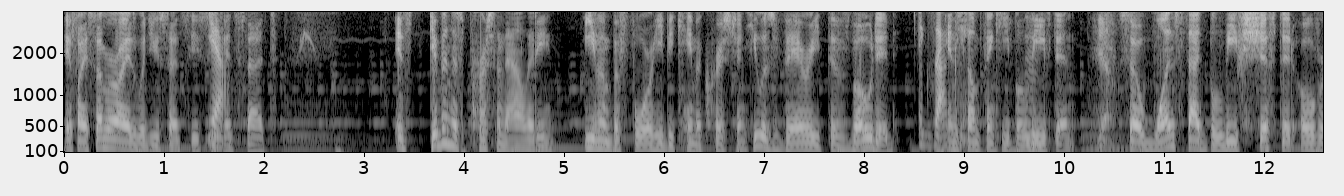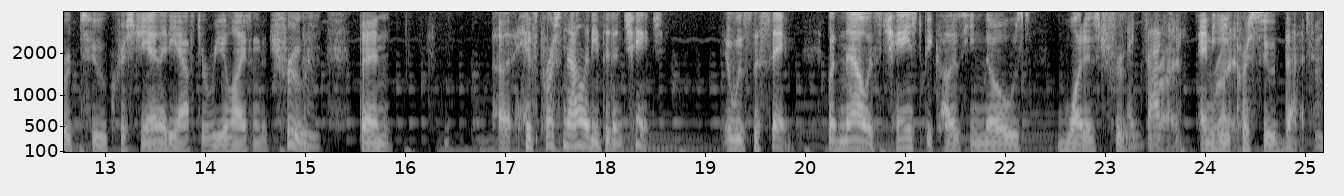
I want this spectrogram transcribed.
If I summarize what you said, Cici, Yeah. it's that it's given his personality, even before he became a Christian, he was very devoted Exactly. in something he hmm. believed in. Yeah. So once that belief shifted over to Christianity after realizing the truth, hmm. then uh, his personality didn't change. It was the same. But now it's changed because he knows what is true Exactly. Right. and he pursued that. Hmm.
